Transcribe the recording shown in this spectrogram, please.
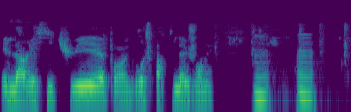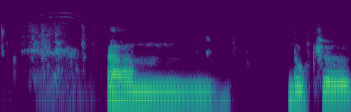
et de la restituer pendant une grosse partie de la journée. Mmh, mmh. Euh, donc, euh,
